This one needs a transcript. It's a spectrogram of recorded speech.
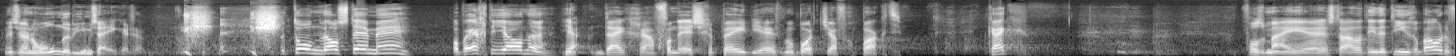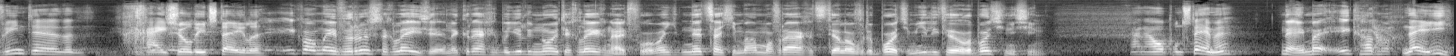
Met zo'n hondenriem zeker. Beton, wel stemmen, hè? Op echte Janne. Ja, Dijkgraaf van de SGP die heeft mijn bordje afgepakt. Kijk. Volgens mij uh, staat dat in de tien geboden, vriend. Uh, Gij zult niet stelen. Ik wou hem even rustig lezen en dan krijg ik bij jullie nooit de gelegenheid voor. Want net zat je me allemaal vragen te stellen over de bordje, maar jullie lieten het bordje niet zien. Ga nou op ons stemmen? Nee, maar ik had nog... Nee,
